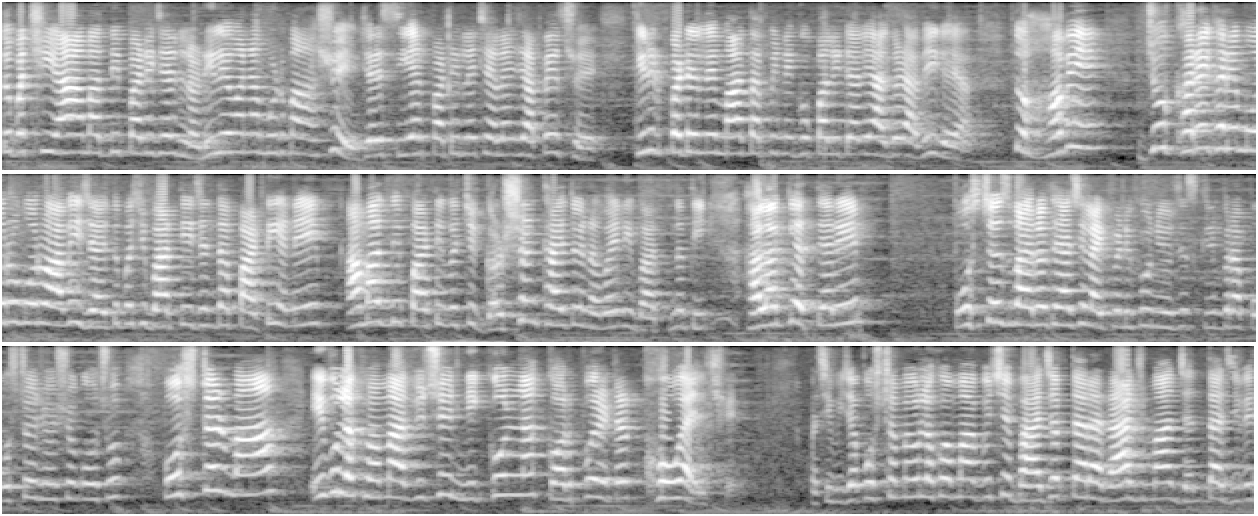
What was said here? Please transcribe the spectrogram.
તો પછી આ આમ આદમી પાર્ટી જ્યારે લડી લેવાના મૂડમાં હશે, જ્યારે સી આર પાટીલને ચેલેન્જ આપે છે, કિરીટ પટેલને માત આપીને ગોપાલ ઇટાલિયા આગળ આવી ગયા, તો હવે જો ખરેખર મોરો મોરો આવી જાય, તો પછી ભારતીય જનતા પાર્ટી અને આમ આદમી પાર્ટી વચ્ચે ઘર્ષણ થાય તો એ નવાઈની વાત નથી. હાલાકી અત્યારે પોસ્ટર્સ વાયરલ થયા છે લાઈટ ટ્વેન્ટી ફોર ન્યૂઝની સ્ક્રીન પર આ પોસ્ટર જોઈ શકો છો. પોસ્ટરમાં એવું લખવામાં આવ્યું છે, નિકોલના કોર્પોરેટર ખોવાયેલ છે. પછી બીજા પોસ્ટરમાં એવું લખવામાં આવ્યું છે, ભાજપ તારા રાજમાં જનતા જીવે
